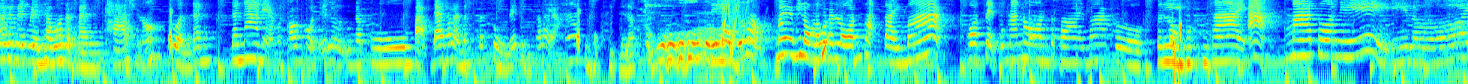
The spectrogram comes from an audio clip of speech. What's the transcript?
ก็จะเป็นเรนชาวเวอร์จากแบรนด์ Cash เนาะส่วนด้านด้านหน้าเนี่ยมันก็กดได้เลยอุณหภูมิปรับได้เท่าไหร่มันมันสูงได้ถึงเท่าไหร่อะ50 60เลยนะโอ้โหหรือเปล่าไม่พี่ลองแล้ววันนั้นร้อนสะใจมาก พอเสร็จปุ๊บนะนอนสบายมากเธอเป็นลมใช่อะมาโซนนี้นี่เลย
